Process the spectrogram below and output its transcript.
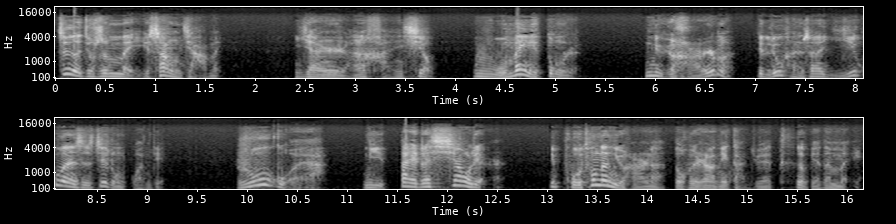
这就是美上加美，嫣然含笑，妩媚动人。女孩嘛，这刘侃山一贯是这种观点。如果呀。你带着笑脸你普通的女孩呢，都会让你感觉特别的美。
